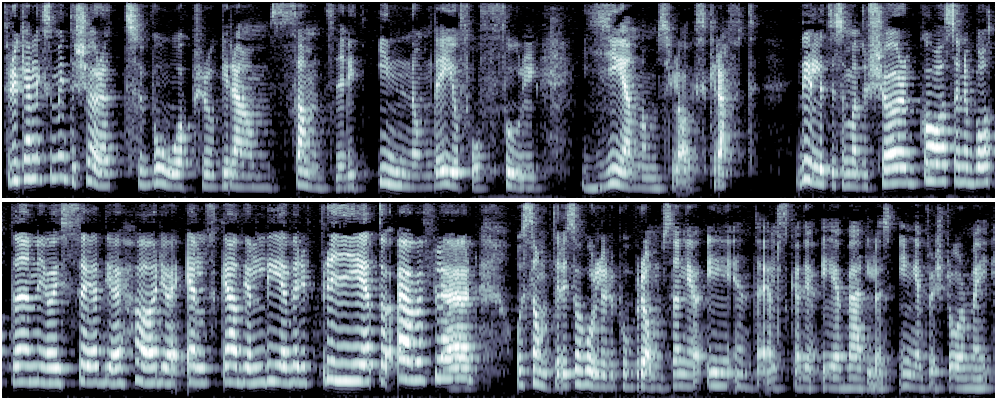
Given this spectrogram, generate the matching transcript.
För du kan liksom inte köra två program samtidigt inom dig och få full genomslagskraft. Det är lite som att du kör gasen i botten, jag är sedd, jag är hörd, jag är älskad, jag lever i frihet och överflöd. Och samtidigt så håller du på bromsen, jag är inte älskad, jag är värdelös, ingen förstår mig,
